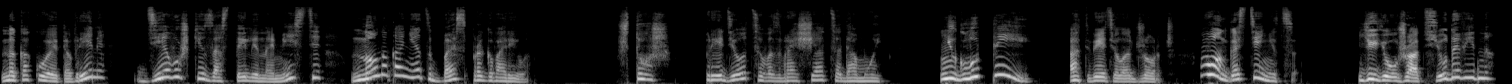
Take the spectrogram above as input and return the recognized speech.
На какое-то время девушки застыли на месте, но, наконец, Бесс проговорила. «Что ж, придется возвращаться домой». «Не глупи!» — ответила Джордж. «Вон гостиница. Ее уже отсюда видно.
